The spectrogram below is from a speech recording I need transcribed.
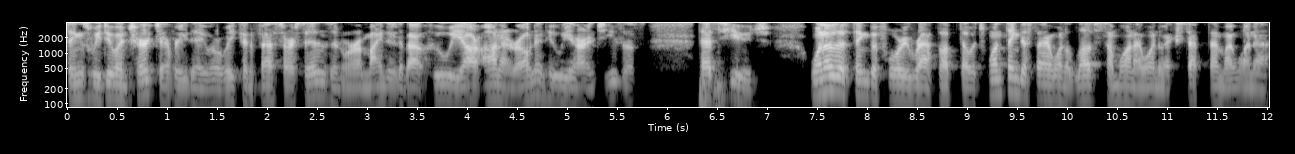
things we do in church every day where we confess our sins and we're reminded about who we are on our own and who we are in jesus that's mm-hmm. huge one other thing before we wrap up though it's one thing to say i want to love someone i want to accept them i want to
